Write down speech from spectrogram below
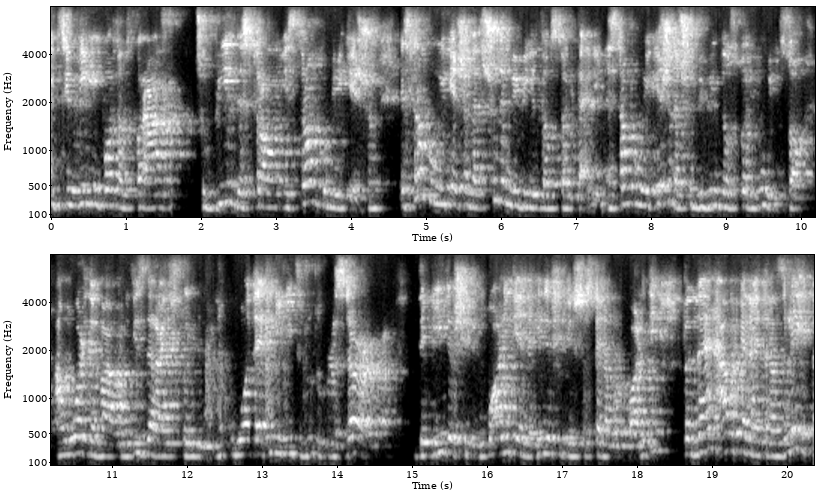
it's really important for us to build a strong, a strong communication, a strong communication that shouldn't be built on storytelling, a strong communication that should be built on story doing. So I'm worried about what is the right story doing, what I really need to do to preserve the leadership in quality and the leadership in sustainable quality. But then how can I translate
